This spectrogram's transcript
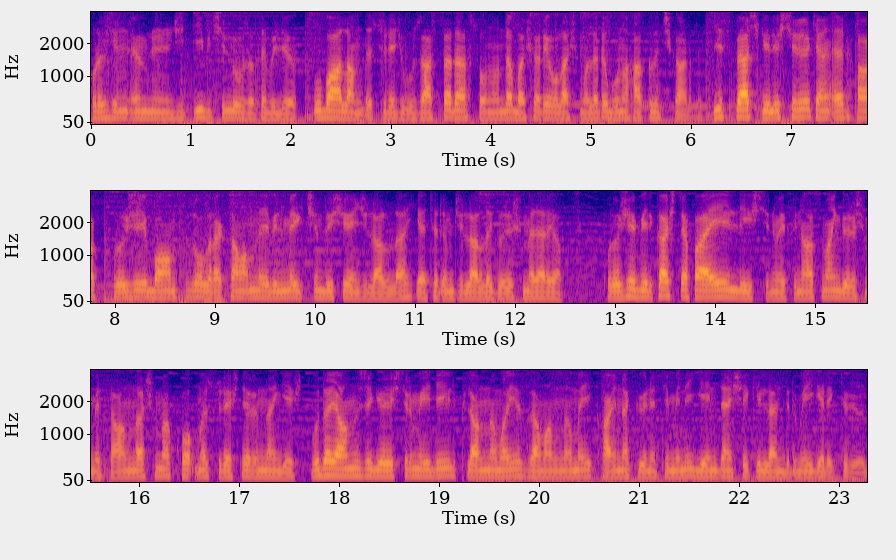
projenin ömrünü ciddi biçimde uzatabiliyor. Bu bağlamda süreci uzatsa da sonunda başarıya ulaşmaları bunu haklı çıkardı. Dispatch geliştirirken ad hoc projeyi bağımsız olarak tamamlayabilmek için dış yayıncılarla, yatırımcılarla görüşmeler yaptı. Proje birkaç defa el değiştirme, finansman görüşmesi, anlaşma, kopma süreçlerinden geçti. Bu da yalnızca geliştirmeyi değil, planlamayı, zamanlamayı, kaynak yönetimini yeniden şekillendirmeyi gerektiriyordu.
